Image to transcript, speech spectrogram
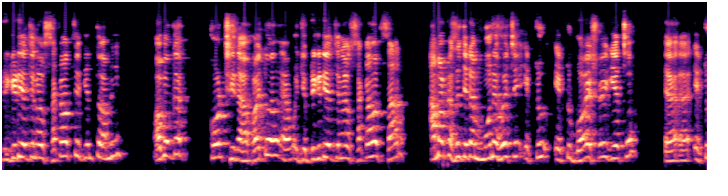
ব্রিগেডিয়ার জেনারেল সাকাওয়াতকে কিন্তু আমি অবজ্ঞা করছি না। হয়তো ওই যে ব্রিগেডিয়ার জেনারেল সাকাওয়াত স্যার আমার কাছে যেটা মনে হয়েছে, একটু একটু বয়স হয়ে গিয়েছে একটু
